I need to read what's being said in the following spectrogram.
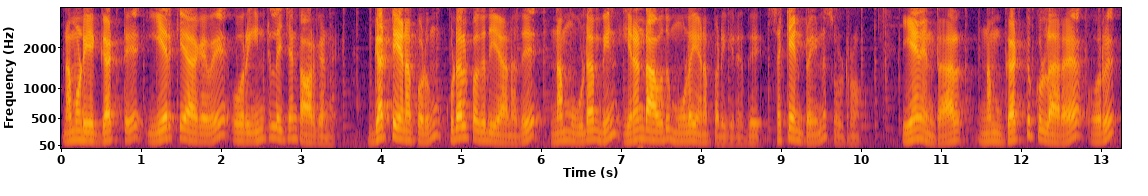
நம்முடைய கட்டு இயற்கையாகவே ஒரு இன்டெலிஜென்ட் ஆர்கன் கட் எனப்படும் குடல் பகுதியானது நம் உடம்பின் இரண்டாவது மூளை எனப்படுகிறது. செகண்ட் பிரெயின்னு சொல்கிறோம் ஏனென்றால் நம் கட்டுக்குள்ளார ஒரு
